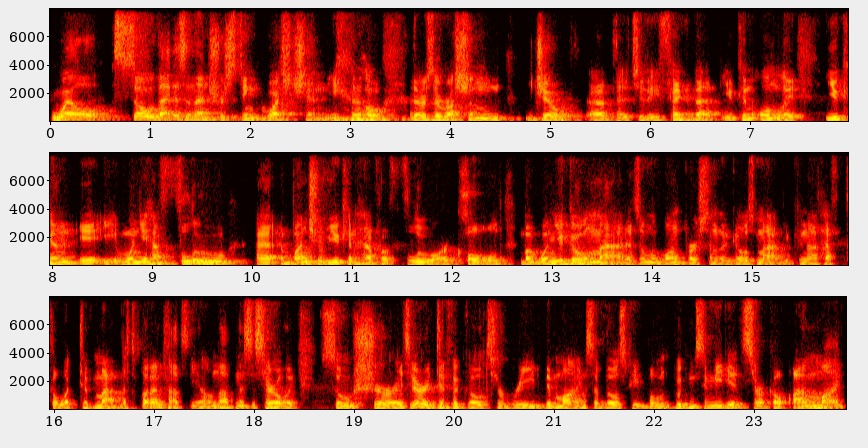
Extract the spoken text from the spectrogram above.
Well, so that is an interesting question. You know, there's a Russian joke uh, to the effect that you can only you can when you have flu, uh, a bunch of you can have a flu or cold, but when you go mad, it's only one person that goes mad. You cannot have collective madness. But I'm not, you know, I'm not necessarily so sure. It's very difficult to read the minds of those people in Putin's immediate circle. I might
